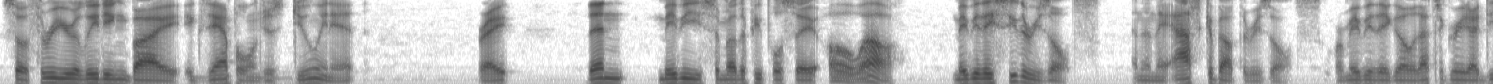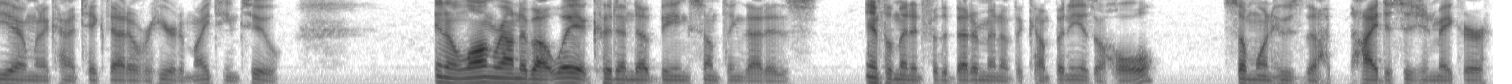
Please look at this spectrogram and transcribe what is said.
So through your leading by example and just doing it, right? Then maybe some other people say, "Oh, wow." Maybe they see the results and then they ask about the results or maybe they go, "That's a great idea. I'm going to kind of take that over here to my team too." In a long roundabout way, it could end up being something that is implemented for the betterment of the company as a whole. Someone who's the high decision maker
